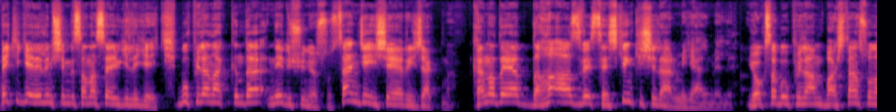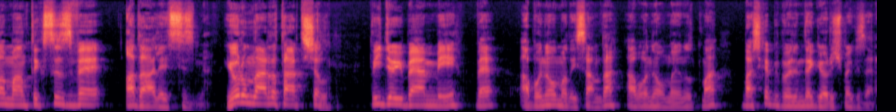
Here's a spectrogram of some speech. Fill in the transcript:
Peki gelelim şimdi sana sevgili Geyik. Bu plan hakkında ne düşünüyorsun? Sence işe yarayacak mı? Kanada'ya daha az ve seçkin kişiler mi gelmeli? Yoksa bu plan baştan sona mantıksız ve adaletsiz mi? Yorumlarda tartışalım. Videoyu beğenmeyi ve abone olmadıysan da abone olmayı unutma. Başka bir bölümde görüşmek üzere.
